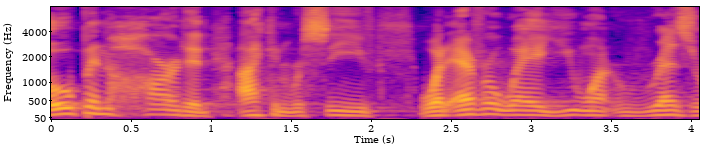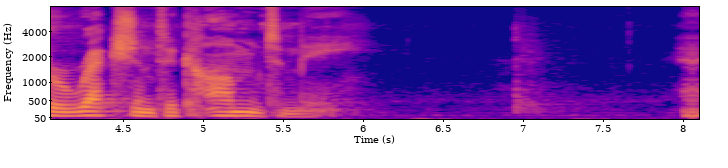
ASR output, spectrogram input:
open hearted I can receive whatever way you want resurrection to come to me. Yeah.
